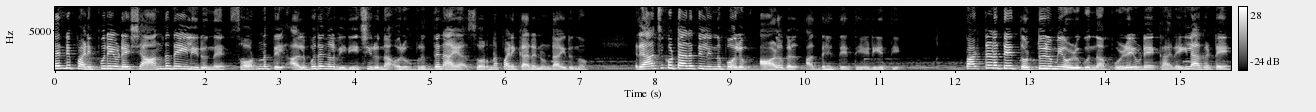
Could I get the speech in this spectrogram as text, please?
തന്റെ പണിപ്പുരയുടെ ശാന്തതയിലിരുന്ന് സ്വർണത്തിൽ അത്ഭുതങ്ങൾ വിരിയിച്ചിരുന്ന ഒരു വൃദ്ധനായ സ്വർണപ്പണിക്കാരൻ ഉണ്ടായിരുന്നു. രാജകൊട്ടാരത്തിൽ നിന്ന് പോലും ആളുകൾ അദ്ദേഹത്തെ തേടിയെത്തി. പട്ടണത്തെ തൊട്ടുരുമി ഒഴുകുന്ന പുഴയുടെ കരയിലാകട്ടെ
